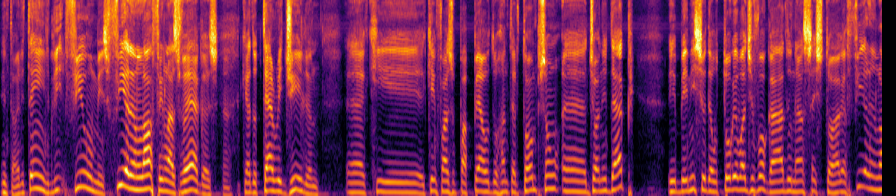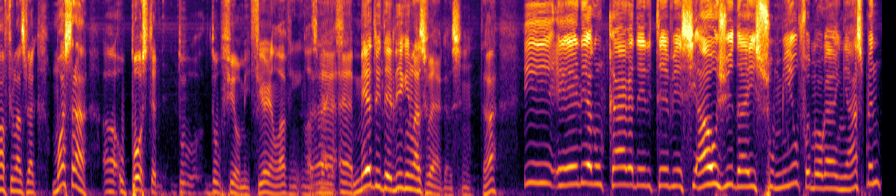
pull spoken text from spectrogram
Então, ele tem filmes, Fear and Love em Las Vegas, que é do Terry Gilliam, é, que quem faz o papel do Hunter Thompson é Johnny Depp, e Benício Del Toro é o advogado nessa história, Fear and Love em Las Vegas. Mostra ah, o pôster do, do filme. Fear and Love em Las Vegas. É, é, Medo e Delírio em Las Vegas. Tá? E ele era um cara, ele teve esse auge, daí sumiu, foi morar em Aspen,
